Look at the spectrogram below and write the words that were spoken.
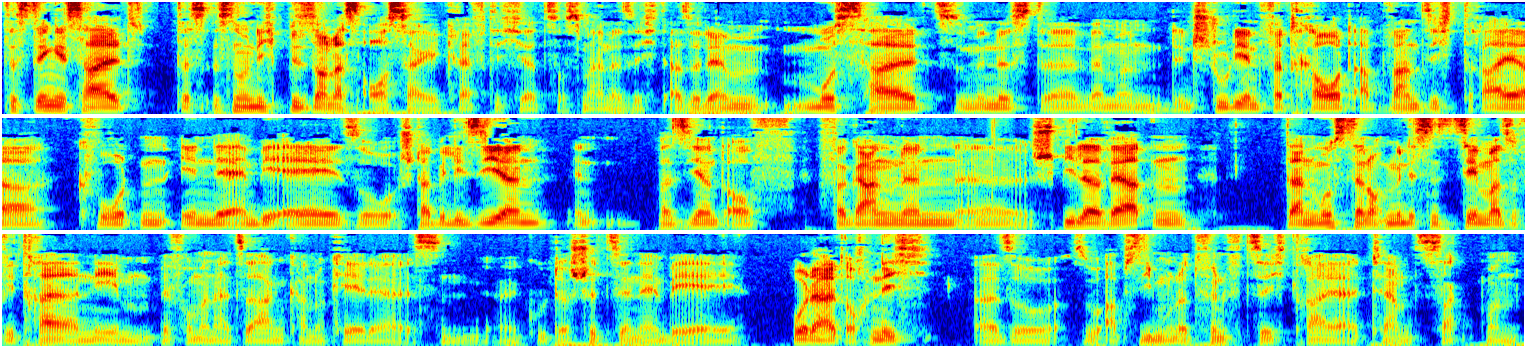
Das Ding ist halt, das ist noch nicht besonders aussagekräftig jetzt aus meiner Sicht. Also der muss halt zumindest, äh, wenn man den Studien vertraut, ab wann sich Dreierquoten in der NBA so stabilisieren, in, basierend auf vergangenen äh, Spielerwerten. Dann muss der noch mindestens zehnmal so viel Dreier nehmen, bevor man halt sagen kann, okay, der ist ein äh, guter Schütze in der NBA. Oder halt auch nicht. Also so ab 750 Dreier-Attempts sagt man.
